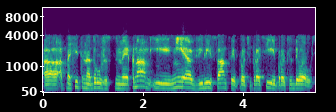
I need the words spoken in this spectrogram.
а, относительно дружественные к нам и не ввели санкции против России и против Беларуси.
